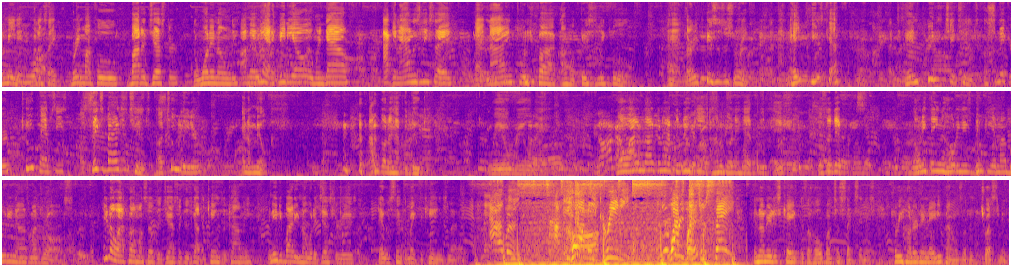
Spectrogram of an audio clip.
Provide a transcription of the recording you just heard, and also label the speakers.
Speaker 1: I mean it. When I say bring my food, by the Jester, the one and only. I mean, we had a video, it went down. I can honestly say at 9.25, I'm officially full. I had 30 pieces of shrimp, 8 piece catfish, a 10 piece chick chips, a Snicker, two Pepsis, six bags of chips, a 2 liter, and a milk. I'm gonna have to it. Real, real bad. No, I'm not gonna have to dookie. I'm gonna have to fish. There's a difference. The only thing holding this dookie in my booty now is my drawers. You know I call myself the jester because you got the kings of comedy. And anybody know what a jester is, they were sent to make the kings laugh.
Speaker 2: i call me greedy. Watch what you say.
Speaker 1: And under this cape is a whole bunch of sexiness. 380 pounds of it, trust me.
